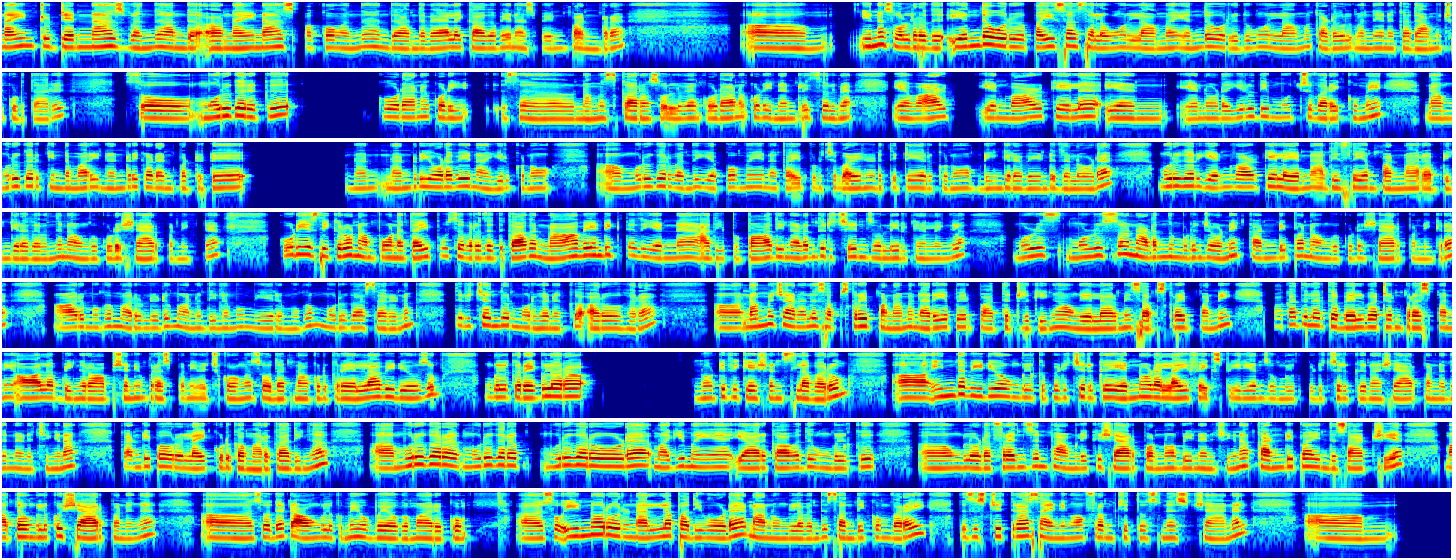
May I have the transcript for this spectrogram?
nine to ten hours வந்து அந்த நைன் ஹவர்ஸ் பக்கம் வந்து அந்த அந்த வேலைக்காகவே நான் ஸ்பெண்ட் பண்ணுறேன் என்ன சொல்கிறது எந்த ஒரு பைசா செலவும் இல்லாமல் எந்த ஒரு இதுவும் இல்லாமல் கடவுள் வந்து எனக்கு அதை அமைச்சு கொடுத்தாரு. ஸோ முருகருக்கு கோடான கொடி ச நமஸ்காரம் சொல்லுவேன். கோடான கொடி நன்றி சொல்வேன். என் வாழ் என் வாழ்க்கையில் என் என்னோடய இறுதி மூச்சு வரைக்குமே நான் முருகருக்கு இந்த மாதிரி நன்றி கடன் பட்டுட்டே நன் நன்றியோடவே நான் இருக்கணும். முருகர் வந்து எப்போவுமே என்னை கைப்பிடிச்சி வழிநடத்திட்டே இருக்கணும் அப்படிங்கிற வேண்டுதலோட முருகர் என் வாழ்க்கையில் என்ன அதிசயம் பண்ணார் அப்படிங்கிறத வந்து நான் உங்கள் கூட ஷேர் பண்ணிக்கிட்டேன். கூடிய சீக்கிரம் நான் போன தைப்பூச விரதத்துக்காக நான் வேண்டிக்கிட்டது என்ன? அது இப்போ பாதி நடந்துருச்சுன்னு சொல்லியிருக்கேன் இல்லைங்களா? முழுஸ் முழுசாக நடந்து முடிஞ்ச உடனே கண்டிப்பாக நான் உங்கள் கூட ஷேர் பண்ணிக்கிறேன். ஆறுமுகம் அருளிடும் அனுதினமும் ஏறுமுகம் முருகா சரணம் திருச்செந்தூர் முருகனுக்கு அரோகரா. நம்ம சேனலை சப்ஸ்கிரைப் பண்ணாமல் நிறைய பேர் பார்த்துட்ருக்கீங்க. அவங்க எல்லாருமே சப்ஸ்கிரைப் பண்ணி பக்கத்தில் இருக்க பெல் பட்டன் ப்ரெஸ் பண்ணி ஆல் அப்படிங்கிற ஆப்ஷனையும் ப்ரெஸ் பண்ணி வச்சுக்கோங்க. ஸோ தட் நான் கொடுக்குற எல்லா வீடியோஸும் உங்களுக்கு ரெகுலராக நோட்டிஃபிகேஷன்ஸில் வரும். இந்த வீடியோ உங்களுக்கு பிடிச்சிருக்கு என்னோடய லைஃப் எக்ஸ்பீரியன்ஸ் உங்களுக்கு பிடிச்சிருக்கு நான் ஷேர் பண்ணதுன்னு நினச்சிங்கன்னா கண்டிப்பாக ஒரு லைக் கொடுக்க மறக்காதீங்க. முருகரை முருகரை முருகரோட மகிமையை யாருக்காவது உங்களுக்கு உங்களோட ஃப்ரெண்ட்ஸ் அண்ட் ஃபேமிலிக்கு ஷேர் பண்ணும் அப்படின்னு நினச்சிங்கன்னா கண்டிப்பாக இந்த சாட்சியை மற்றவங்களுக்கும் ஷேர் பண்ணுங்கள் ஸோ தட் அவங்களுக்குமே உபயோகமாக இருக்கும். ஸோ இன்னொரு ஒரு நல்ல பதிவோடு நான் உங்களை வந்து சந்திக்கும் வரை this is Chitra signing off from சித்துஸ்னஸ் channel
